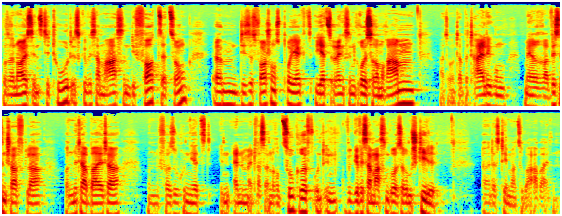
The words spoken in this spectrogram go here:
unser neues Institut ist gewissermaßen die Fortsetzung ähm, dieses Forschungsprojekts, jetzt allerdings in größerem Rahmen, also unter Beteiligung mehrerer Wissenschaftler und Mitarbeiter und versuchen jetzt in einem etwas anderen Zugriff und in gewissermaßen größerem Stil äh, das Thema zu bearbeiten.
